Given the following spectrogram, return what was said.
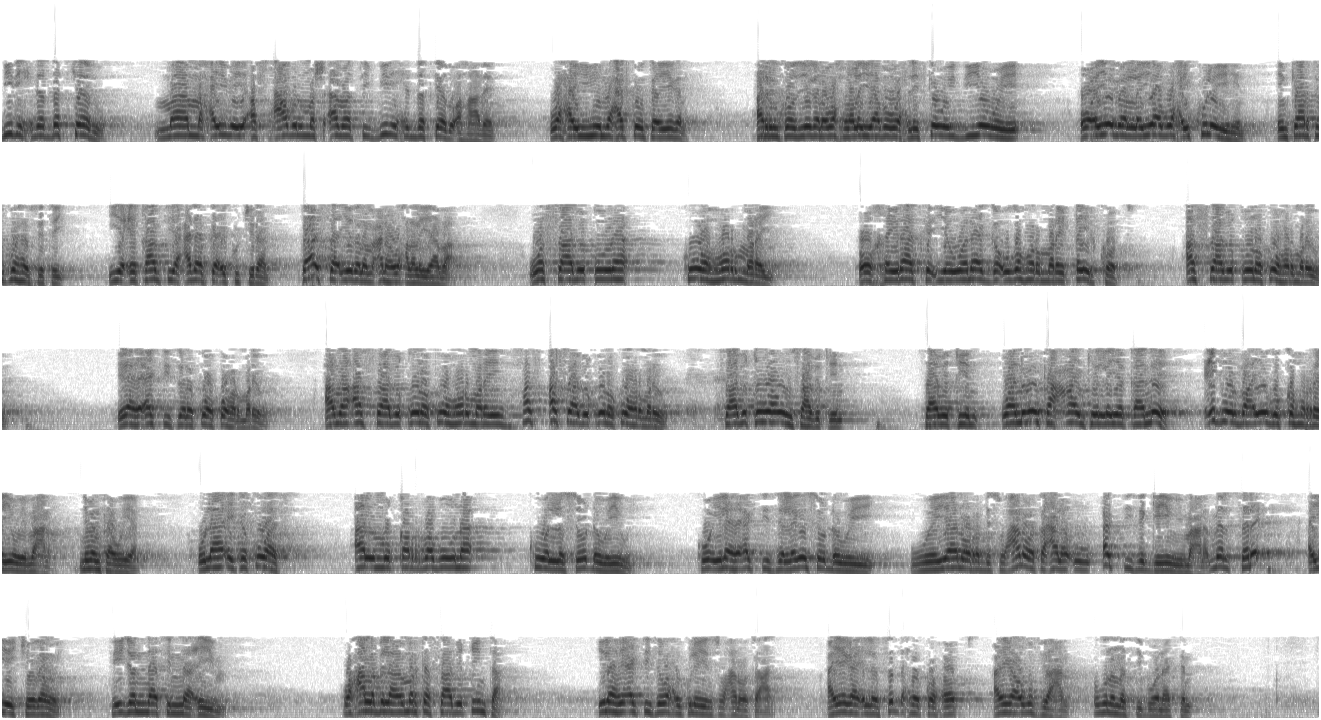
bidixda dadkeedu maa maxay bay asxaabu lmash'amati bidixda dadkeedu ahaadeen? Waxay yihiin maxaad ka ogtaa iyagana? Arrinkooda iyagana wax lala yaabo wax layska weydiiyo weye oo iyaga la yaab waxay ku leeyihiin inkaarta ku habsatay iyo ciqaabta iyo cadaabka ay ku jiraan. Taasaa iyadana macnaha wax lala yaaba ah kuwa hormaray oo khayraadka iyo wanaagga uga hormaray qayrkood. Assaabiquuna kuwa hormaray wey ilaahay agtiisana kuwa ku hormaray wey ama assaabiquuna kuwa hormaray assaabiquuna kuwa hormaray wey saabiqiin waa un saabiqiin. Saabiqiin waa nimanka caankee la yaqaanee cid walba ayagu ka horreeya wey macna? Nimankaa weeyaan. Ulaa'ika kuwaas almuqarabuuna kuwa la soo dhoweeyey wey. Kuwa ilaahay agtiisa laga soo dhoweeyey weeyaanoo rabbi subxaana wa tacaala uu agtiisa geeyey wey macna meel sare ayay joogaan wey. Fii jannaati naciim. Waxaa la bilaabay marka saabiqiinta. Ilaahay agtiisa waxay ku leeyihiin subxana wa tacaala. Ayagaa ila saddexda kooxood ayagaa ugu fiican uguna nasiib wanaagsan.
